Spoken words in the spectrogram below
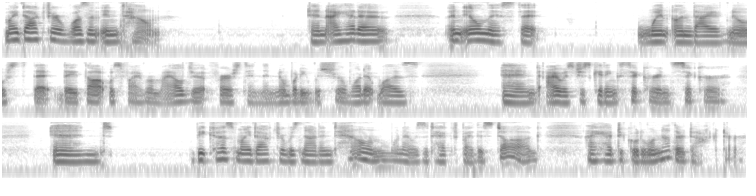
my doctor wasn't in town. And I had a, an illness that went undiagnosed that they thought was fibromyalgia at first, and then nobody was sure what it was. And I was just getting sicker and sicker. And because my doctor was not in town when I was attacked by this dog, I had to go to another doctor.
